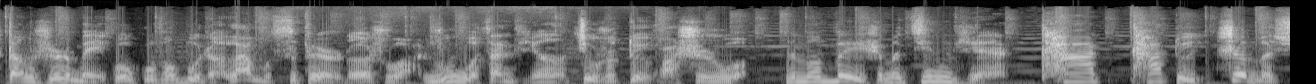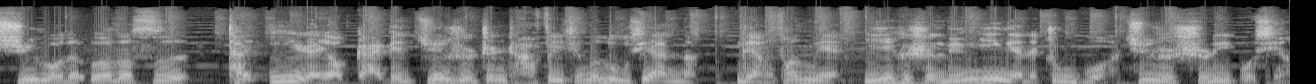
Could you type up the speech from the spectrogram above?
当时的美国国防部长拉姆斯菲尔德说：“，如果暂停，就是对华示弱。”那么为什么今天他他对这么虚弱的俄罗斯，他依然要改变军事侦察飞行的路线呢？两方面，一个是零一年的中国军事实力不行，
